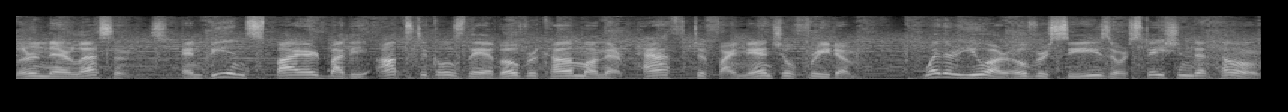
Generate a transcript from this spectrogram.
learn their lessons, and be inspired by the obstacles they have overcome on their path to financial freedom. Whether you are overseas or stationed at home,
